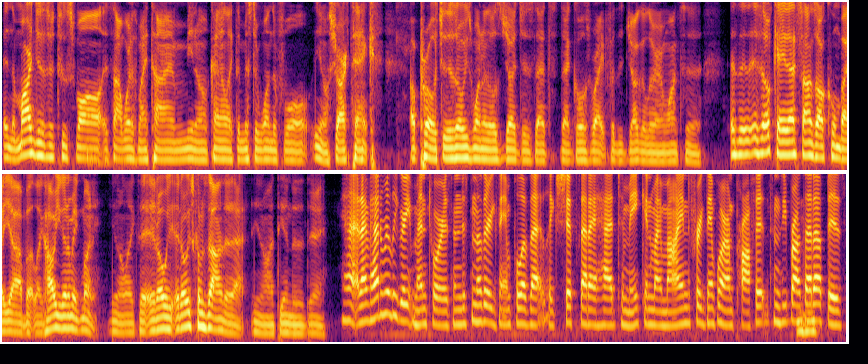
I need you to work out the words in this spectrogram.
and the margins are too small, it's not worth my time. You know, kind of like the Mister Wonderful, you know, Shark Tank approach. There's always one of those judges that's that goes right for the juggler and wants to. It's, it's okay. That sounds all kumbaya, but like, how are you gonna make money? You know, like the, it always it always comes down to that. You know, at the end of the day. Yeah, and I've had really great mentors, and just another example of that like shift that I had to make in my mind. For example, around profit, since you brought that up, is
